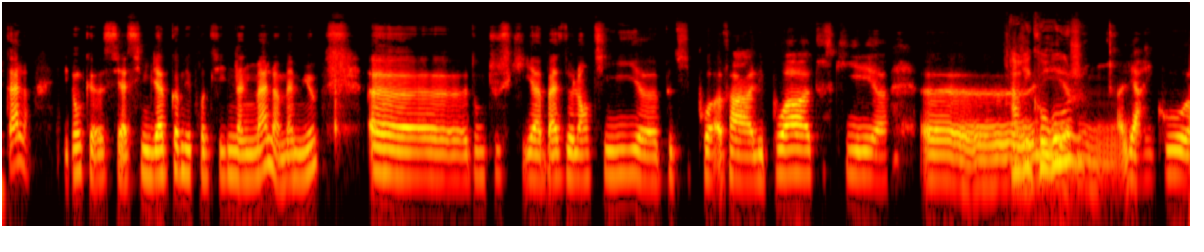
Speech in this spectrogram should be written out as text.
Mm. Et donc, c'est assimilable comme des protéines animales, même mieux. Donc, tout ce qui est à base de lentilles, petits pois, enfin, les pois, tout ce qui est. Haricots les, rouges? les haricots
